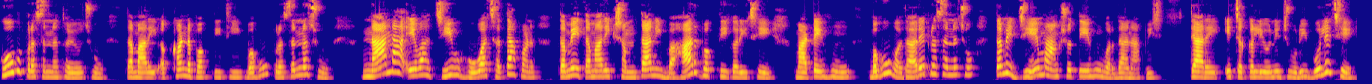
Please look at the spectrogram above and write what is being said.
ખૂબ પ્રસન્ન થયો છું. તમારી અખંડ ભક્તિથી બહુ પ્રસન્ન છું. નાના એવા જીવ હોવા છતાં પણ તમે તમારી ક્ષમતાની બહાર ભક્તિ કરી છે. માટે હું બહુ વધારે પ્રસન્ન છું. તમે જે માંગશો તે હું વરદાન આપીશ. ત્યારે એ ચકલીઓની જોડી બોલે છે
